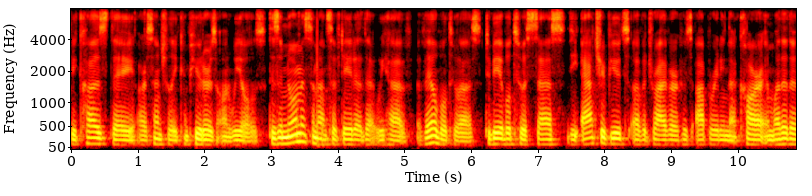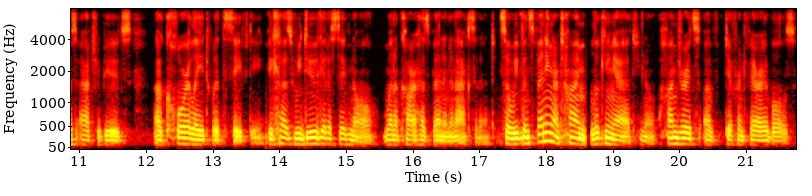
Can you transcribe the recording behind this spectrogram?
because they are essentially computers on wheels, there's enormous amounts of data that we have available to us to be able to assess the attributes of a driver who's operating that car and whether those attributes uh, correlate with safety because we do get a signal when a car has been in an accident. So we've been spending our time looking at, you know, hundreds of different variables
